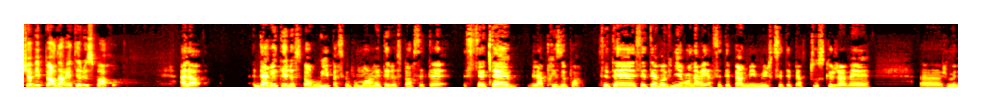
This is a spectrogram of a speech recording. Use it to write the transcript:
Tu avais peur d'arrêter le sport? Alors, d'arrêter le sport, oui, parce que pour moi, arrêter le sport, c'était, c'était la prise de poids. C'était, c'était revenir en arrière, c'était perdre mes muscles, c'était perdre tout ce que j'avais. Euh, je, me,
